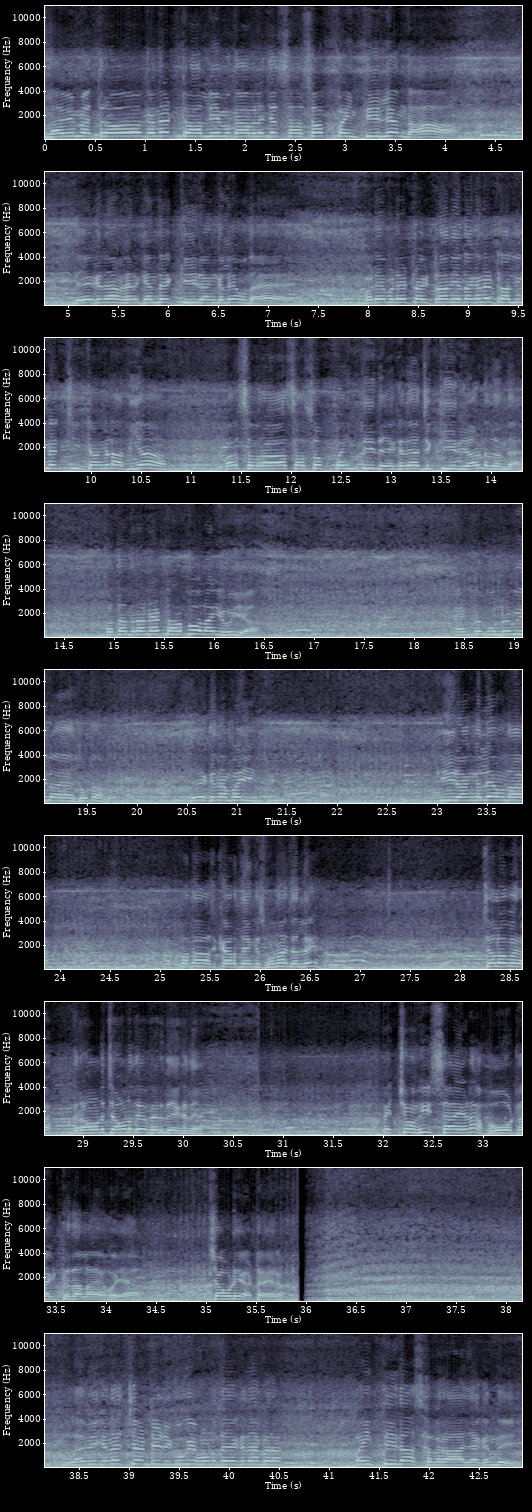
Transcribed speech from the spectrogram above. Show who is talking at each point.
Speaker 1: ਲੈ ਵੀ ਮਿੱਤਰੋ, ਕਹਿੰਦੇ ਟਰਾਲੀ ਮੁਕਾਬਲੇ 'ਚ 735 ਲਿਆਂਦਾ। ਦੇਖਦੇ ਆ ਫਿਰ ਕਹਿੰਦੇ ਕੀ ਰੰਗ ਲਿਆਉਂਦਾ ਹੈ। ਬੜੇ ਬੜੇ ਟਰੈਕਟਰਾਂ ਦੀਆਂ ਤਾਂ ਕਹਿੰਦੇ ਟਰਾਲੀ ਨੇ ਚੀਕਾਂ ਕਢਾਦੀਆਂ ਪਰ ਸਵਰਾਜ 735 ਦੇਖਦੇ ਆ ਅੱਜ ਕੀ ਰਿਜ਼ਲਟ ਦਿੰਦਾ ਹੈ। ਪਤੰਦਰਾ ਨੇ ਟਰਬੋ ਲਾਈ ਹੋਈ ਆ। ਇੰਟਰਕੂਲਰ ਵੀ ਲਾਇਆ ਛੋਟਾ। ਦੇਖਦੇ ਆ ਬਾਈ, ਕੀ ਰੰਗ ਲਿਆਉਂਦਾ। ਆਪਾਂ ਤਾਂ ਆਸ ਕਰਦੇ ਆ ਕਿ ਸੋਹਣਾ ਚੱਲੇ। ਚਲੋ ਫਿਰ ਗਰਾਊਂਡ ਚ ਆਉਣ ਦਿਓ ਫਿਰ ਦੇਖਦੇ ਆ ਪਿੱਛੋਂ ਹਿੱਸਾ ਜਿਹੜਾ ਹੋਰ ਟਰੈਕਟਰ ਦਾ ਲਾਇਆ ਹੋਇਆ, ਚੌੜਿਆ ਟਾਇਰ। ਲੈ ਵੀ ਕਹਿੰਦੇ ਝੰਡੀ ਡਿੱਗੂਗੀ, ਹੁਣ ਦੇਖਦੇ ਆ ਫਿਰ। 35 ਦਾ ਸਵਰਾਜ ਆ ਕਹਿੰਦੇ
